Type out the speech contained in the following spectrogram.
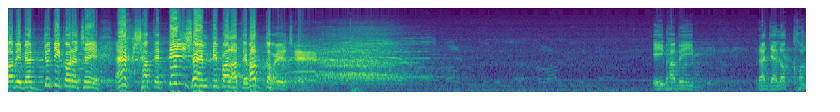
ভাবে ব্যাজ্যুতি করেছে, একসাথে তিনশো এমপি পালাতে বাধ্য হয়েছে। এইভাবেই রাজা লক্ষণ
